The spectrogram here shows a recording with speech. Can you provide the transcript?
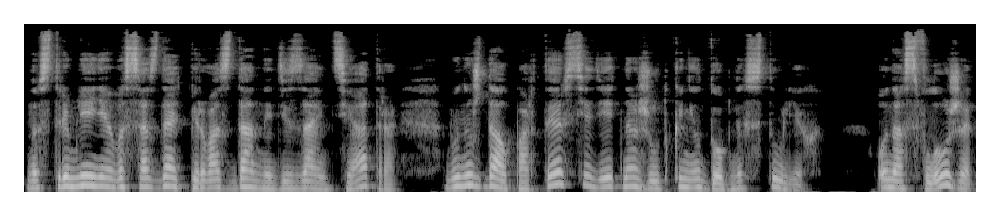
но стремление воссоздать первозданный дизайн театра вынуждал портер сидеть на жутко неудобных стульях. У нас в ложе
